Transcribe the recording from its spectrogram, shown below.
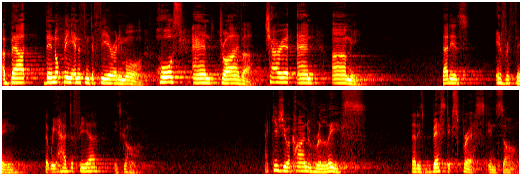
about there not being anything to fear anymore horse and driver, chariot and army. That is, everything that we had to fear is gone. That gives you a kind of release that is best expressed in song.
